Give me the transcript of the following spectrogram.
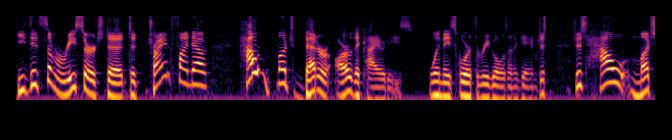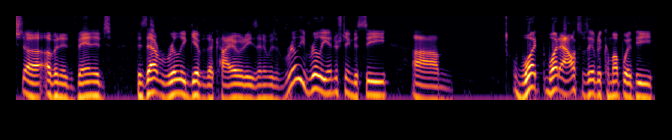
he did some research to, to try and find out how much better are the Coyotes when they score three goals in a game. Just just how much uh, of an advantage does that really give the Coyotes? And it was really really interesting to see um, what what Alex was able to come up with. He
